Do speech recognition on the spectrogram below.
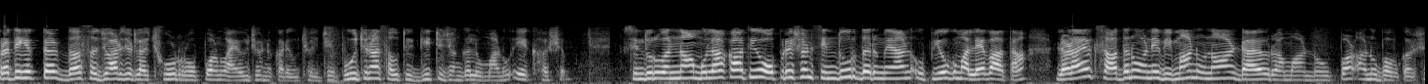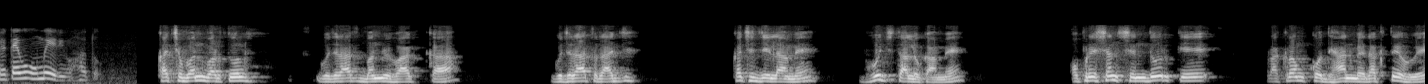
પ્રતિ હેક્ટર દસ હજાર જેટલા છોડ રોપવાનું આયોજન કર્યું છે જે ભુજના સૌથી ગીચ જંગલોમાંનું એક હશે સિંદૂર વનના મુલાકાતીઓ ઓપરેશન સિંદૂર દરમિયાન ઉપયોગમાં લેવાતા લડાયક સાધનો અને વિમાનોના ડાયોરામાનો પણ અનુભવ કરશે તેવું ઉમેર્યું હતું कच्छ वन वर्तुल गुजरात वन विभाग का गुजरात राज्य कच्छ जिला में भुज तालुका में ऑपरेशन सिंदूर के पराक्रम को ध्यान में रखते हुए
